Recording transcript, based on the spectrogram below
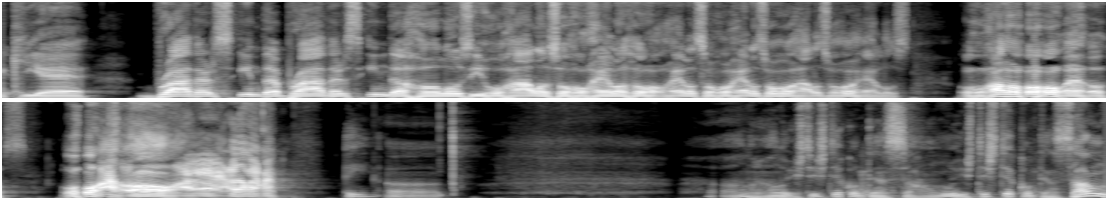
que é Brothers in the Brothers in the Holos e Rohalas, Rohelas, Rohelas, Rohelas, Rohalas, Rohelas. Rohalos, Rohalos. Oh, Luís, tens de ter contenção, Luís, tens de ter contenção.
